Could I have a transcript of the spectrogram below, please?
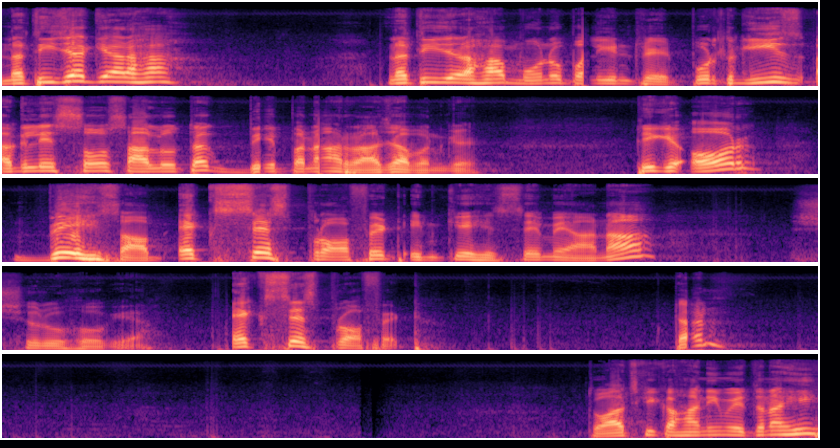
नतीजा क्या रहा? नतीजा रहा मोनोपोली इन ट्रेड पुर्तगीज अगले सौ सालों तक बेपनाह राजा बन गए। ठीक है? और बेहिसाब एक्सेस प्रॉफिट इनके हिस्से में आना शुरू हो गया। एक्सेस प्रॉफिट डन तो आज की कहानी में इतना ही।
